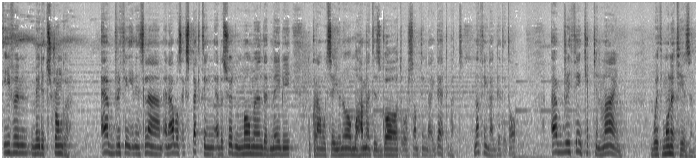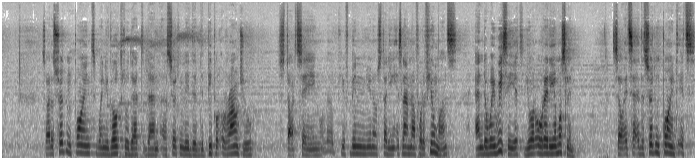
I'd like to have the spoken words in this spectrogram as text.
even made it stronger everything in Islam, and I was expecting at a certain moment that maybe the Quran would say, you know, Muhammad is God or something like that, but nothing like that at all. Everything kept in line with monotheism. So at a certain point, when you go through that, then uh, certainly the, the people around you start saying, look, you've been, you know, studying Islam now for a few months, and the way we see it, you're already a Muslim. So it's at a certain point, it's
